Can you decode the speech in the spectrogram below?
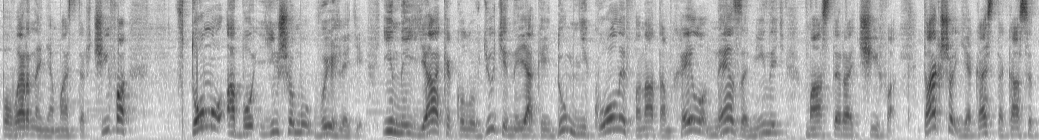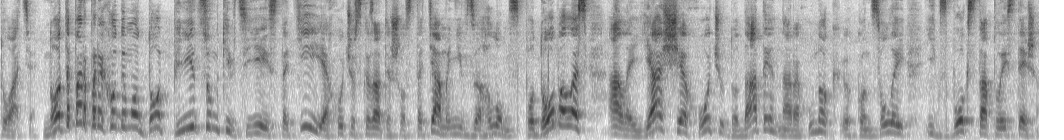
повернення Мастер Чіфа. В тому або іншому вигляді. І ніяке Call of Duty, ніякий Doom ніколи фанатам Halo не замінить мастера Чіфа. Так що якась така ситуація. Ну а тепер переходимо до підсумків цієї статті. Я хочу сказати, що стаття мені взагалом сподобалась, але я ще хочу додати на рахунок консолей Xbox та PlayStation.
